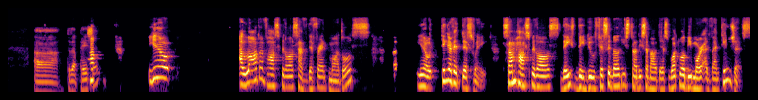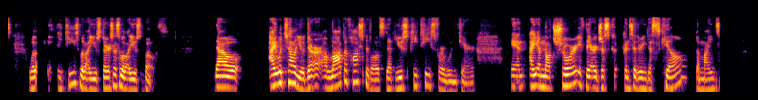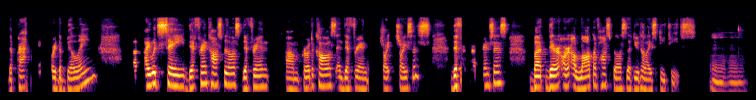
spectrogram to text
uh to that patient you know, a lot of hospitals have different models. You know, think of it this way some hospitals they they do feasibility studies about this. What will be more advantageous? Will I use PTs? Will I use nurses? Will I use both? Now, I would tell you there are a lot of hospitals that use PTs for wound care, and I am not sure if they are just considering the skill, the mindset, the practice, or the billing. But I would say different hospitals, different um, protocols, and different choi- choices, different preferences. But there are a lot of hospitals that utilize PTs. Mm-hmm.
